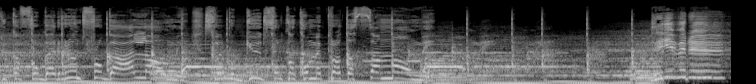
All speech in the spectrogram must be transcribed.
Du kan fråga runt, fråga alla om mig Svär på gud, folk de kommer prata samma om mig Driver du?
